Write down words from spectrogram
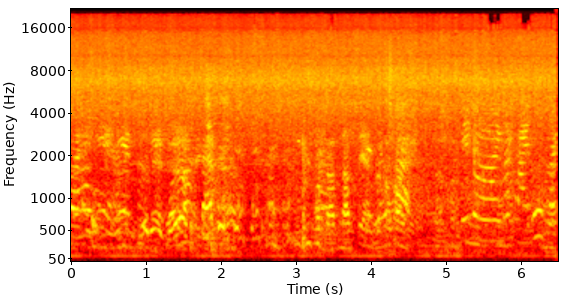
ว่าไอ้แน่แน่คือได้ครับครับแตกแล้วครับไม่น้อยมาถ่ายรูปไว้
